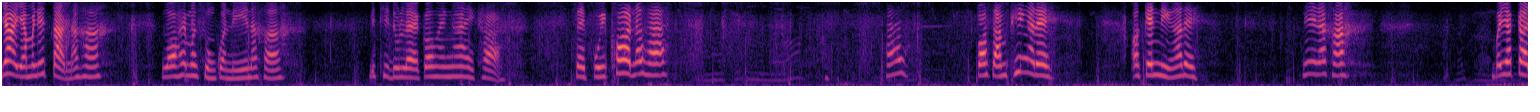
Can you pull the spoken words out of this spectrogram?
หญ้ายังไม่ได้ตัดนะคะ รอให้มันสูงกว่านี้นะคะ วิธีดูแลก็ง่าย ๆค่ะ ใส่ปุ๋ยคอกนะคะปอสามพิ้งอะเดออแกนิกอะเดนี่นะคะ บรรยากาศ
